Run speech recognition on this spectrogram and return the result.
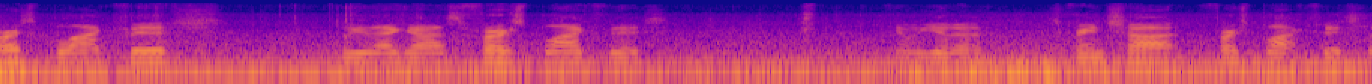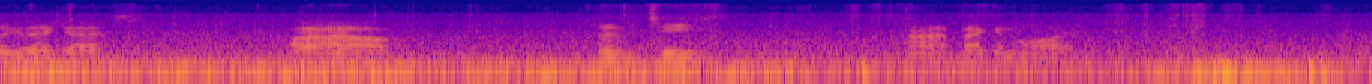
First blackfish. Look at that, guys. First blackfish. Can we get a screenshot? First blackfish. Look at that, guys. Wow. Look at the teeth. All right, back in the water.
